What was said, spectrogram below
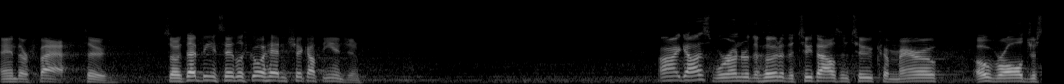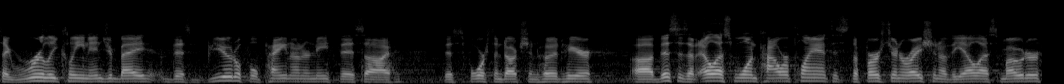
and they're fast too. So with that being said, let's go ahead and check out the engine. All right, guys, we're under the hood of the 2002 Camaro. Overall, just a really clean engine bay. This beautiful paint underneath this, uh, this forced induction hood here. Uh, this is an LS1 power plant. This is the first generation of the LS motor.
